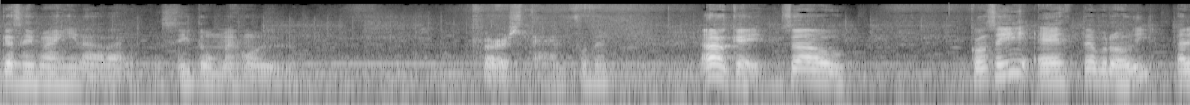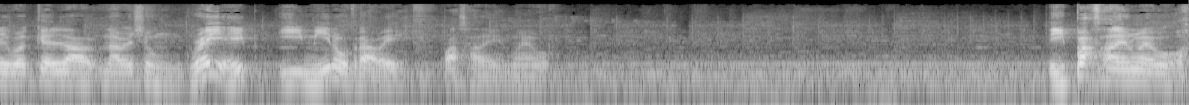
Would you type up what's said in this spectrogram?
que se imaginarán. Necesito un mejor first stand for them. Ok, so conseguí este Brody, al igual que la, una versión Grey Ape, y mira otra vez, pasa de nuevo. Y pasa de nuevo.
